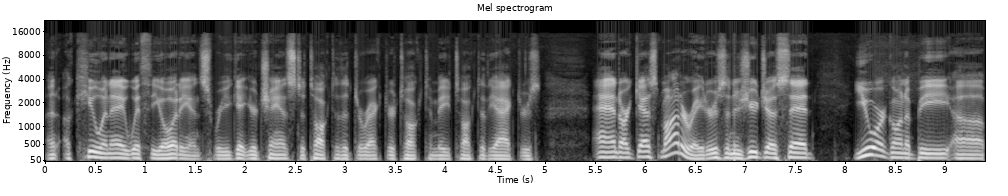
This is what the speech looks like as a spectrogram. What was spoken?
a, a Q&A with the audience where you get your chance to talk to the director, talk to me, talk to the actors, and our guest moderators. And as you just said, you are going to be uh,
